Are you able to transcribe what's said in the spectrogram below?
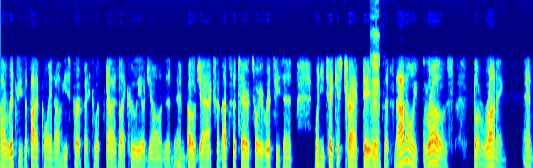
Uh, Ritzie's a 5.0. He's perfect with guys like Julio Jones and, and Bo Jackson. That's the territory Ritzie's in when you take his track data. Mm. That's not only throws, but running. And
